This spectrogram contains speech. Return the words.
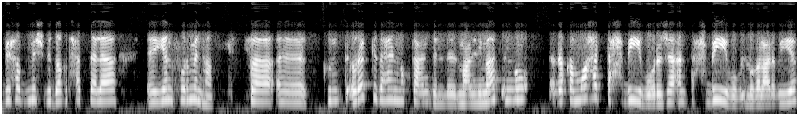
بحب مش بضغط حتى لا ينفر منها. فكنت أركز على النقطة عند المعلمات إنه رقم واحد تحبيبه رجاء تحبيبه باللغة العربية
